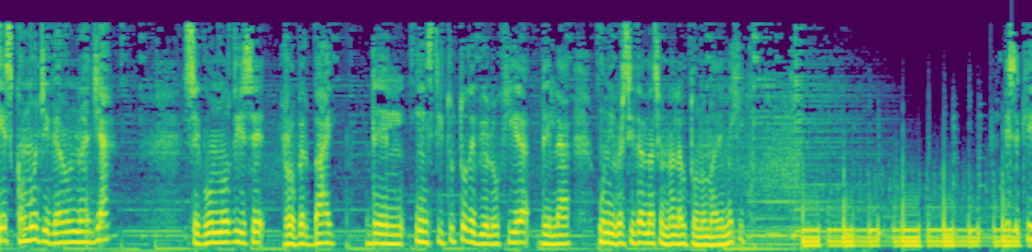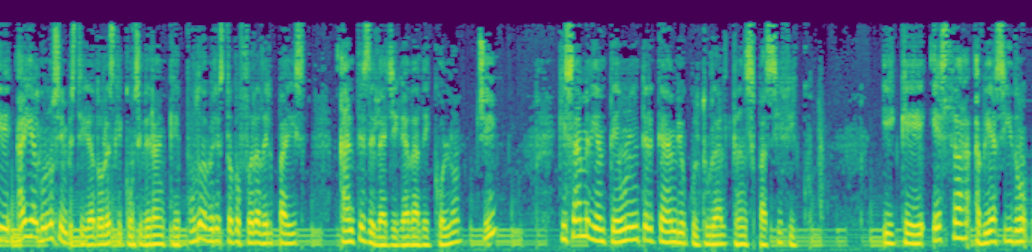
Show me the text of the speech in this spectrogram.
es cómo llegaron allá. Según nos dice Robert Byte del Instituto de Biología de la Universidad Nacional Autónoma de México. Dice que hay algunos investigadores que consideran que pudo haber estado fuera del país antes de la llegada de Colón, ¿sí? Quizá mediante un intercambio cultural transpacífico y que esta había sido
